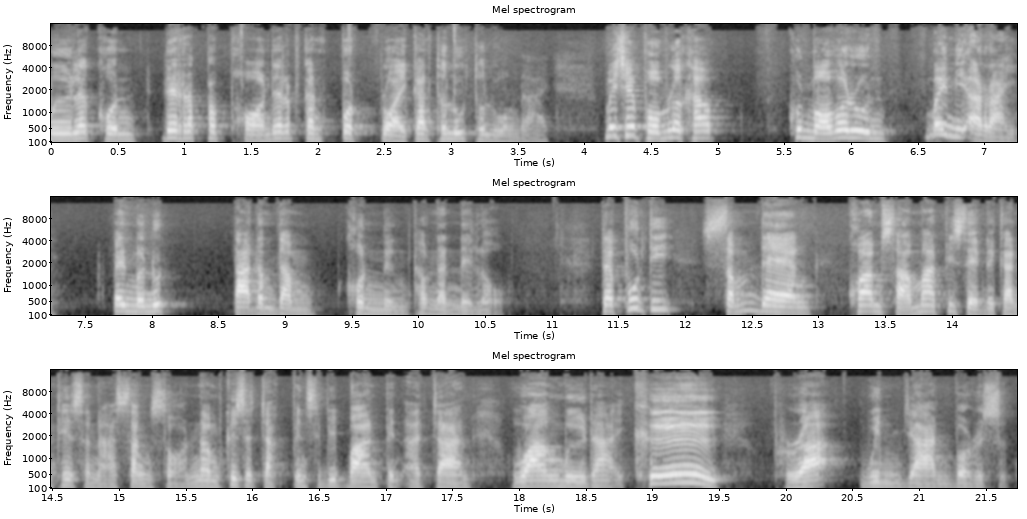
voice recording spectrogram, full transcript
มือแล้วคนได้รับพระพรได้รับการปลดปล่อยการทะลุทะลวงได้ ไม่ใช่ผมหรอกครับ คุณหมอวรุณไม่มีอะไร เป็นมนุษย์ตาดำๆคนหนึ่งเท่านั้นในโลก แต่ผู้ที่สำแดงความสามารถพิเศษในการเทศนาสั่งสอนนำคริสตจักรเป็นศิบิบาลเป็นอาจารย์ วางมือได้ คือพระวิญญาณบริสุทธิ์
